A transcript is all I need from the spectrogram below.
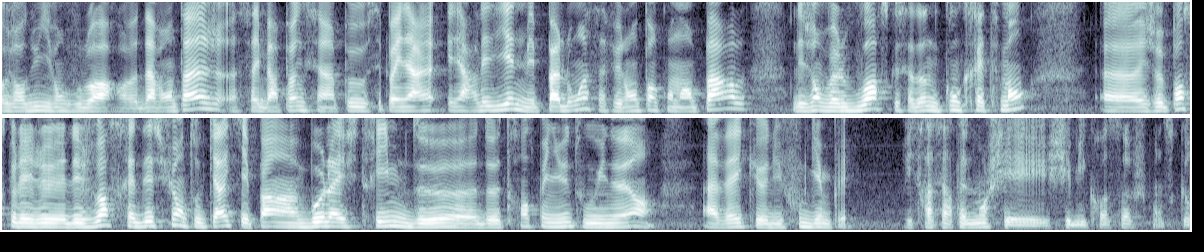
Aujourd'hui, ils vont vouloir davantage. Cyberpunk, c'est un peu, c'est pas une arlésienne, mais pas loin. Ça fait longtemps qu'on en parle. Les gens veulent voir ce que ça donne concrètement. Euh, je pense que les, les joueurs seraient déçus, en tout cas, qu'il n'y ait pas un beau live stream de, de 30 minutes ou une heure avec euh, du full gameplay. Il sera certainement chez, chez Microsoft. Je pense qu'on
